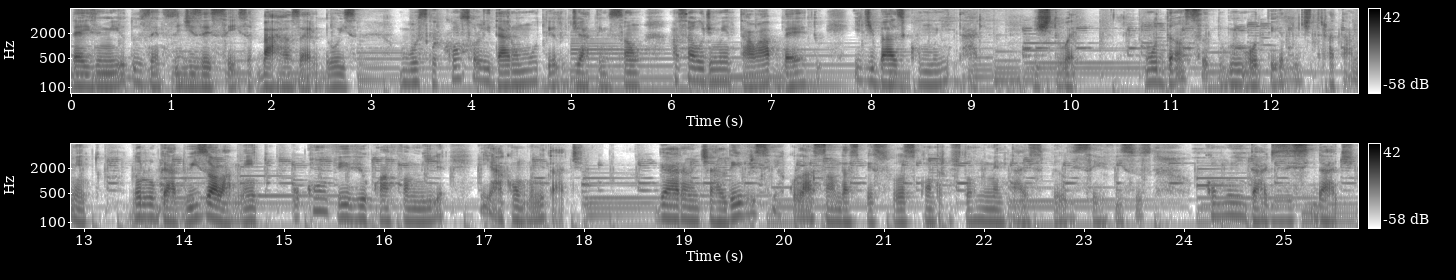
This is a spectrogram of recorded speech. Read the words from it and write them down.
10.216-02, busca consolidar um modelo de atenção à saúde mental aberto e de base comunitária, isto é, mudança do modelo de tratamento, no lugar do isolamento, o convívio com a família e a comunidade garante a livre circulação das pessoas com transtornos mentais pelos serviços, comunidades e cidade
